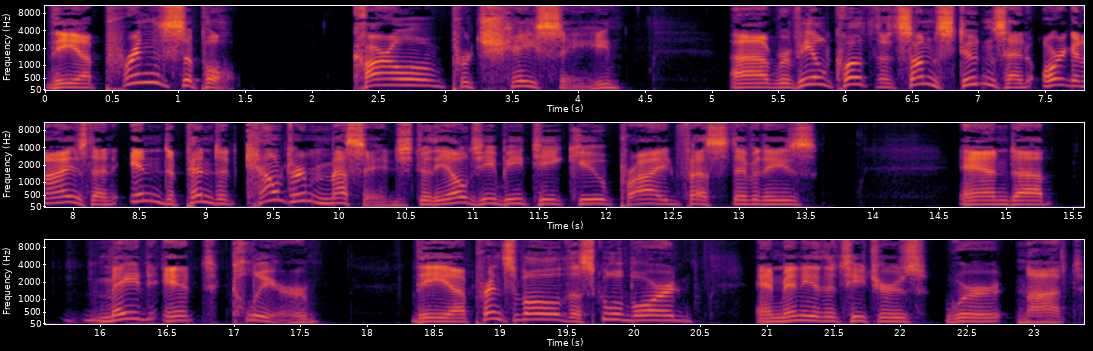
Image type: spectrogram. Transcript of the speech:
The uh, principal, Carl Perchese, uh, revealed, quote, that some students had organized an independent counter message to the LGBTQ pride festivities and uh, made it clear the uh, principal, the school board, and many of the teachers were not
